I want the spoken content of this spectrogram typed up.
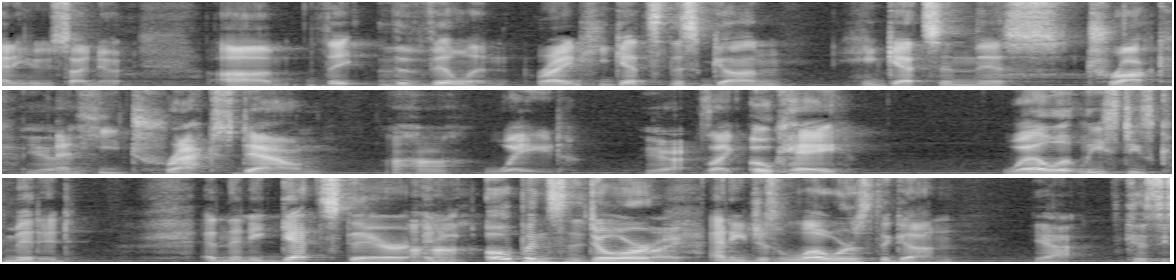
anywho side note um, the, the villain right he gets this gun he gets in this truck Yes. and he tracks down Uh huh. wade Yeah. it's like, okay, well, at least he's committed. And then he gets there and he Uh-huh. opens the door Right. and he just lowers the gun. Yeah. Because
